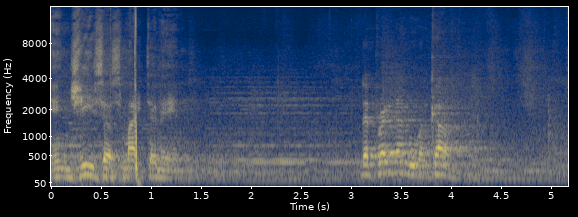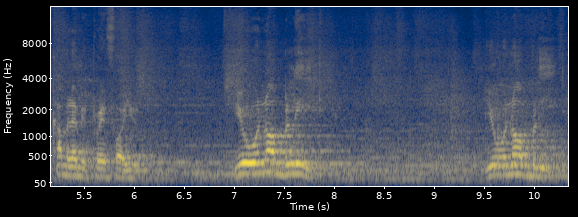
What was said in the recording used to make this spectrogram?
in Jesus' mighty name. The pregnant woman, come. Come, let me pray for you. You will not bleed. You will not bleed.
